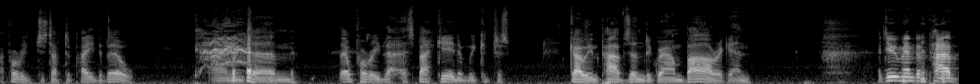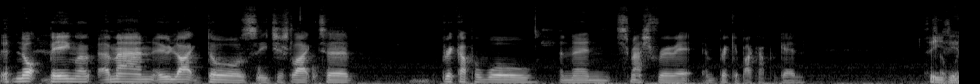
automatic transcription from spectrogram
I probably just have to pay the bill, and um, they'll probably let us back in, and we could just go in Pab's underground bar again. I do remember Pab not being a man who liked doors. He just liked to brick up a wall and then smash through it and brick it back up again. It's It's easy. a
